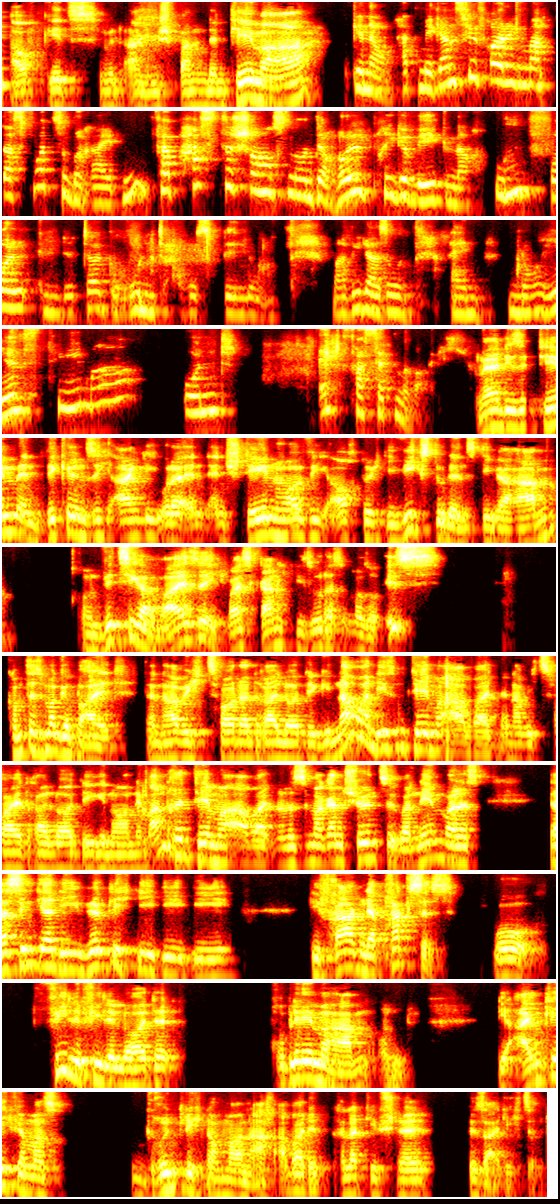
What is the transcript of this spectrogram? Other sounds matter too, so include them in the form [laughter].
Auf geht's mit einem spannenden Thema. Genau, hat mir ganz viel Freude gemacht, das vorzubereiten. Verpasste Chancen und der holprige Weg nach unvollendeter Grundausbildung. Mal wieder so ein neues Thema und echt facettenreich. Naja, diese Themen entwickeln sich eigentlich oder entstehen häufig auch durch die Week-Students, die wir haben. Und witzigerweise, ich weiß gar nicht, wieso das immer so ist, kommt das mal geballt. Dann habe ich zwei oder drei Leute, die genau an diesem Thema arbeiten, dann habe ich zwei, drei Leute, die genau an dem anderen Thema arbeiten. Und das ist immer ganz schön zu übernehmen, weil das, das sind ja die wirklich die, die, die, die Fragen der Praxis, wo viele, viele Leute Probleme haben und die eigentlich, wenn man es gründlich nochmal nacharbeitet, relativ schnell beseitigt sind.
